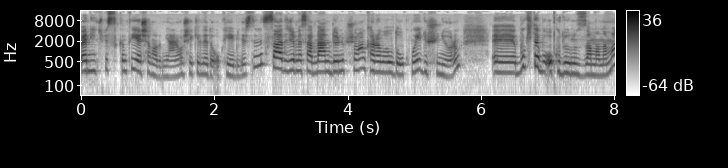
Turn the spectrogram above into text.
Ben hiçbir sıkıntı yaşamadım yani o şekilde de okuyabilirsiniz. Sadece mesela ben dönüp şu an Karavalı'da okumayı düşünüyorum. Ee, bu kitabı okuduğunuz zaman ama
